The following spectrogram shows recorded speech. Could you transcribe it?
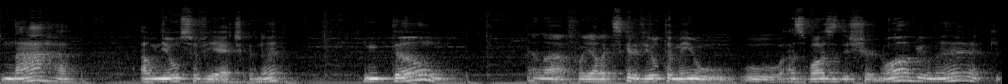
Narra a União Soviética, né? Então, ela foi ela que escreveu também o, o As Vozes de Chernobyl, né? Que,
